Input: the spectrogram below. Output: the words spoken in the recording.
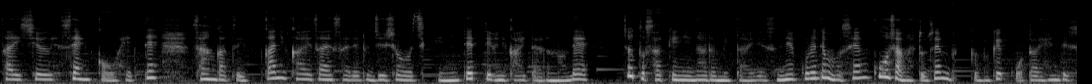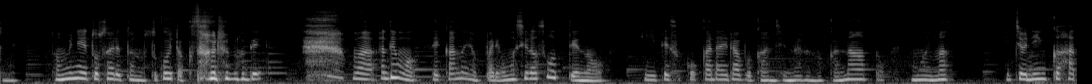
最終選考を経て3月5日に開催される授賞式にてっていうふうに書いてあるのでちょっと先になるみたいですね。これでも選考者の人全部聞くの結構大変ですね。ノミネートされたのすごいたくさんあるので まあでもあれかなやっぱり面白そうっていうのを聞いてそこから選ぶ感じになるのかなと思います。一応リンク貼っ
